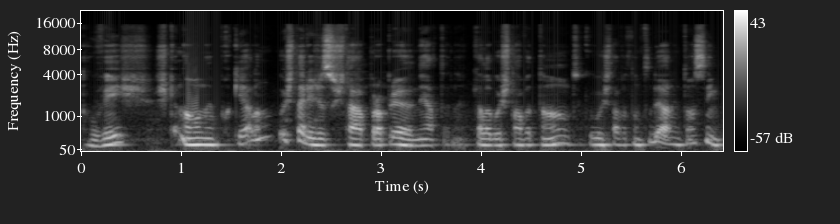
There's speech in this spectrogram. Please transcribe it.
Talvez. Acho que não, né? Porque ela não gostaria de assustar a própria neta, né? Que ela gostava tanto, que gostava tanto dela. Então, assim,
